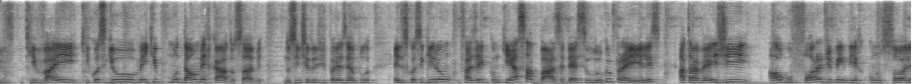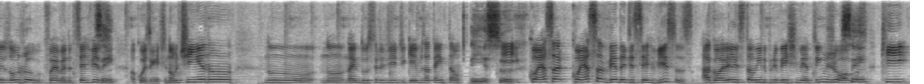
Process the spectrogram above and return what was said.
que, que vai. que conseguiu meio que mudar o mercado, sabe? No sentido de, por exemplo, eles conseguiram fazer com que essa base desse lucro pra eles através de algo fora de vender consoles ou jogo, que foi a venda de serviços. Sim. A coisa que a gente não tinha no, no, no- na indústria de, de games até então. Isso. E com essa, com essa venda de serviços, agora eles estão indo para investimento em jogos Sim. que,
